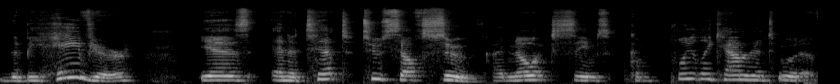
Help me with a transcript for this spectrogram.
the behavior is an attempt to self soothe. I know it seems completely counterintuitive,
